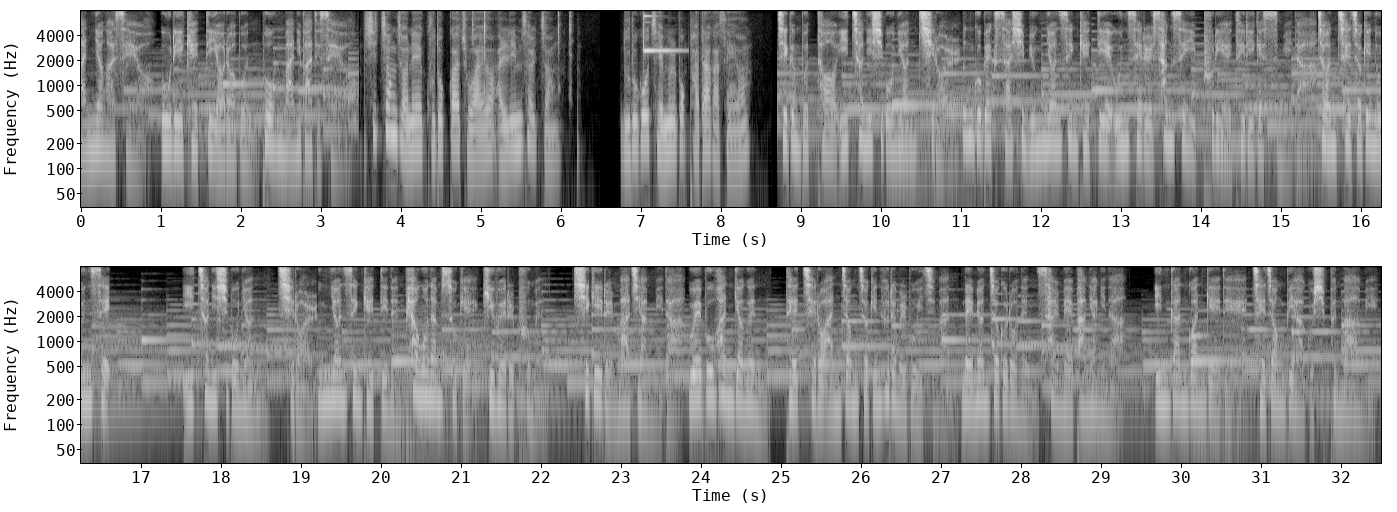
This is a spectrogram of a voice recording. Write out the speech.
안녕하세요. 우리 개띠 여러분, 복 많이 받으세요. 시청 전에 구독과 좋아요, 알림 설정 누르고 재물복 받아가세요. 지금부터 2025년 7월 1946년생 개띠의 운세를 상세히 풀이해 드리겠습니다. 전체적인 운세 2025년 7월 6년생 개띠는 평온함 속에 기회를 품은 시기를 맞이합니다. 외부 환경은 대체로 안정적인 흐름을 보이지만 내면적으로는 삶의 방향이나 인간관계에 대해 재정비하고 싶은 마음이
